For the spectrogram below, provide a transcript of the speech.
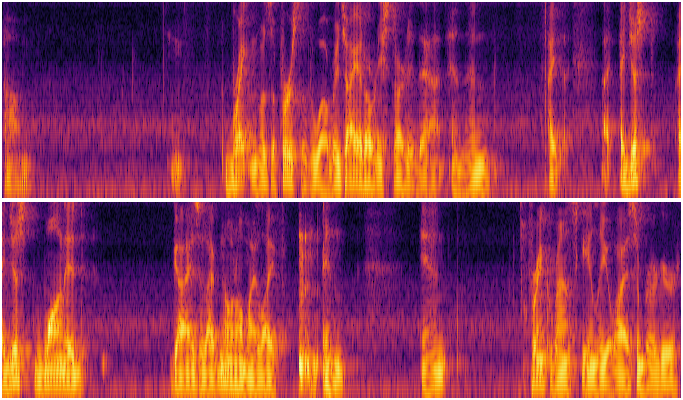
um, Brighton was the first of the Wellbridge. I had already started that. And then I, I, I just, I just wanted guys that I've known all my life and, and Frank Ronsky and Leo Eisenberger,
